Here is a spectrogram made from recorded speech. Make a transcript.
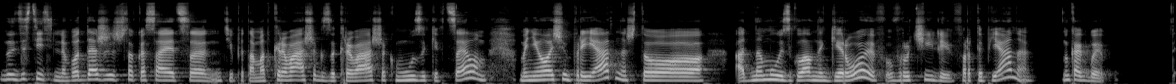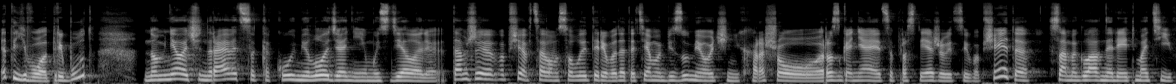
ну, действительно, вот даже что касается, ну, типа, там, открывашек, закрывашек, музыки в целом, мне очень приятно, что одному из главных героев вручили фортепиано, ну, как бы, это его атрибут, но мне очень нравится, какую мелодию они ему сделали. Там же вообще в целом в Солитере вот эта тема безумия очень хорошо разгоняется, прослеживается, и вообще это самый главный лейтмотив.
